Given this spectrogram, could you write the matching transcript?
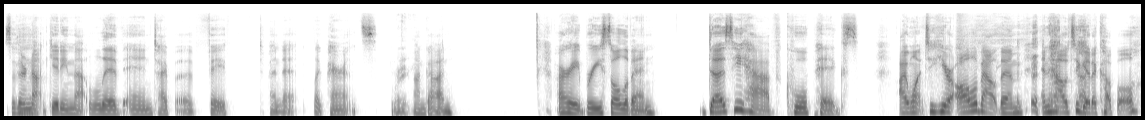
So they're not getting that live in type of faith dependent, like parents Right. on God. All right, Bree Sullivan. Does he have cool pigs? I want to hear all about them and how to get a couple.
